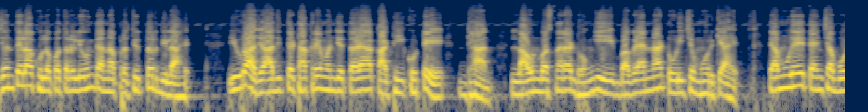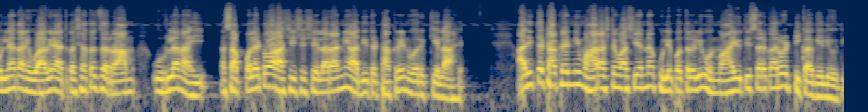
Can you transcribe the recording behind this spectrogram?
जनतेला खुलं पत्र लिहून त्यांना प्रत्युत्तर दिलं आहे. युवराज आदित्य ठाकरे म्हणजे तळ्या काठी कोटे ध्यान? लावून बसणाऱ्या ढोंगी बगड्यांना टोळीचे म्होरके आहेत. त्यामुळे त्यांच्या बोलण्यात आणि वागण्यात कशातच राम उरला नाही असा पलटवार आशिष शेलारांनी आदित्य ठाकरेंवर केला आहे. आदित्य ठाकरेंनी महाराष्ट्रवासियांना खुले पत्र लिहून महायुती सरकारवर टीका केली होती.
